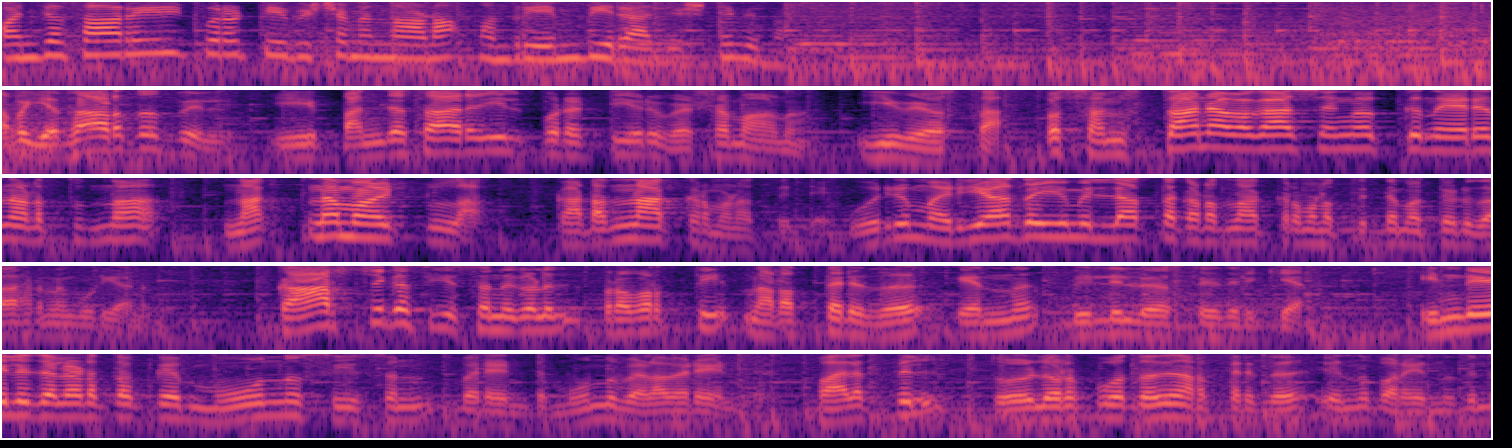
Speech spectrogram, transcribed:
പഞ്ചസാരയിൽ പുരട്ടിയ വിഷമെന്നാണ് മന്ത്രി എം പി രാജേഷിന്റെ വിമർശനം. അപ്പൊ യഥാർത്ഥത്തിൽ ഈ പഞ്ചസാരയിൽ പുരട്ടിയ ഒരു വിഷമാണ് ഈ വ്യവസ്ഥ. ഇപ്പൊ സംസ്ഥാന അവകാശങ്ങൾക്ക് നേരെ നടത്തുന്ന നഗ്നമായിട്ടുള്ള കടന്നാക്രമണത്തിന്റെ ഒരു മര്യാദയുമില്ലാത്ത കടന്നാക്രമണത്തിന്റെ മറ്റൊരു ഉദാഹരണം കൂടിയാണ്. കാർഷിക സീസണുകളിൽ പ്രവൃത്തി നടത്തരുത് എന്ന് ബില്ലിൽ വ്യവസ്ഥ ചെയ്തിരിക്കുകയാണ്. ഇന്ത്യയിൽ ചിലയിടത്തൊക്കെ മൂന്ന് സീസൺ വരെ ഉണ്ട് മൂന്ന് വിള വരെ ഉണ്ട് ഫലത്തിൽ തൊഴിലുറപ്പ് പദ്ധതി നടത്തരുത് എന്ന് പറയുന്നതിന്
